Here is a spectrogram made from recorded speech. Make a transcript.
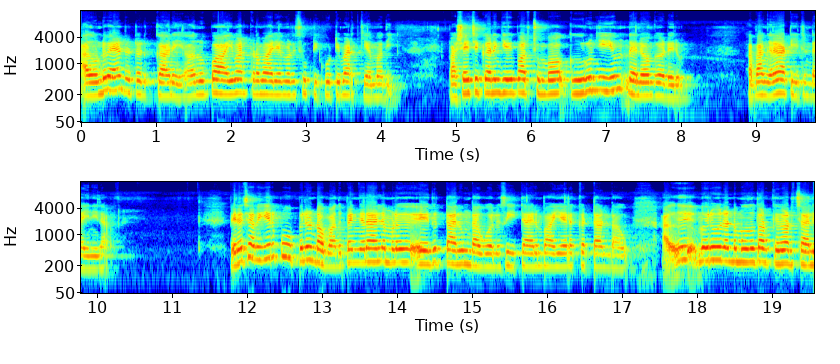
അതുകൊണ്ട് വേണ്ട ഇട്ട് എടുക്കാനേ. അതൊന്നിപ്പോൾ ആയി മടക്കണ മാതിരി അങ്ങോട്ട് ചുട്ടിക്കൂട്ടി മടക്കിയാൽ മതി. പക്ഷേ ചിക്കാണെങ്കിൽ പറിച്ചുമ്പോൾ കീറും ചെയ്യും നിലവും കേടരും. അപ്പം അങ്ങനെ കാട്ടിയിട്ടുണ്ടായിനില്ല പിന്നെ ചെറിയൊരു പൂപ്പലുണ്ടാവും. അതിപ്പോൾ എങ്ങനെയായാലും നമ്മൾ ഏതിട്ടാലും ഉണ്ടാവുമല്ലോ. സീറ്റായാലും പായാലൊക്കെ ഇട്ടാൽ ഉണ്ടാവും അത് ഒരു രണ്ട് മൂന്ന് തുടക്കം അടച്ചാൽ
